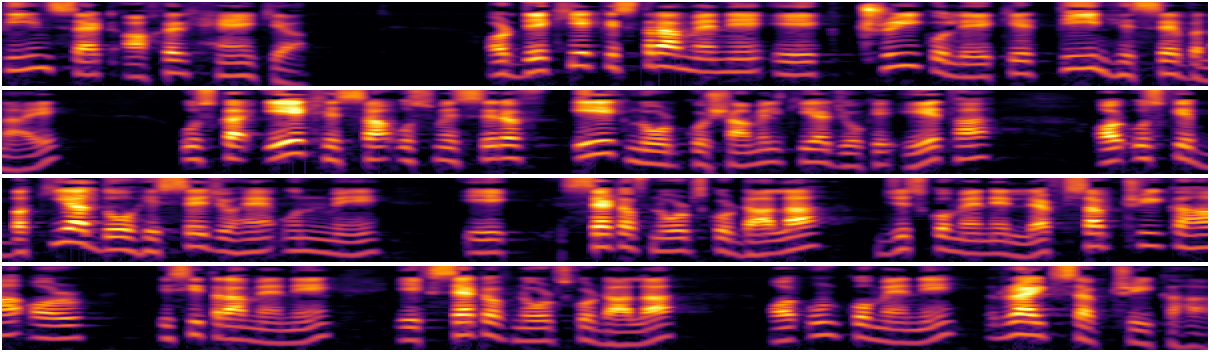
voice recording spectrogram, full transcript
تین سیٹ آخر ہیں کیا اور دیکھیے کس طرح میں نے ایک ٹری کو لے کے تین حصے بنائے اس کا ایک حصہ اس میں صرف ایک نوڈ کو شامل کیا جو کہ اے تھا اور اس کے بکیا دو حصے جو ہیں ان میں ایک سیٹ آف نوڈز کو ڈالا جس کو میں نے لیفٹ سب ٹری کہا اور اسی طرح میں نے ایک سیٹ آف نوٹس کو ڈالا اور ان کو میں نے رائٹ سب ٹری کہا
